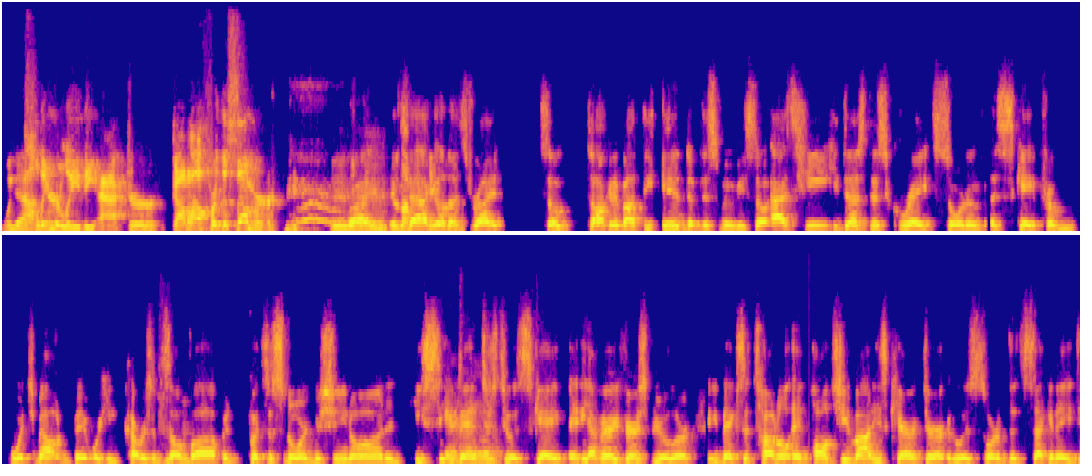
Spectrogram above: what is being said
When Yeah. clearly the actor got Yeah. off for the summer. Right, He was on exactly. Oh, that's right. So talking about the end of this movie, so as he he does this great sort of escape from Witch Mountain bit where he covers himself up and puts a snoring machine on, and he, he Ferris manages Bueller. to escape. And, yeah, very Ferris Bueller. He makes a tunnel, and Paul Giamatti's character, who is sort of the second AD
